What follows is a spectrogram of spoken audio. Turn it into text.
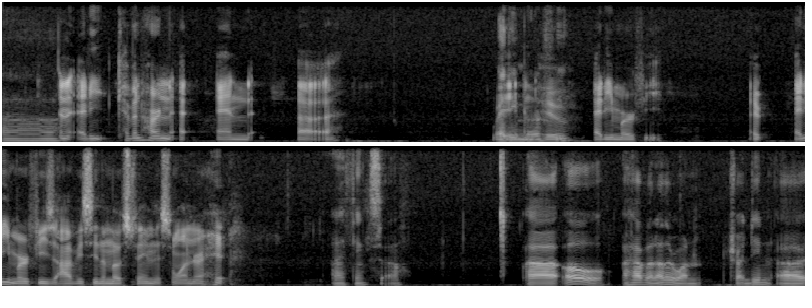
Uh, And Eddie, Kevin Hart, and, uh, Eddie and Murphy. who? Eddie Murphy. Eddie Murphy's obviously the most famous one, right? I think so. Uh, oh, I have another one trending. Uh,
